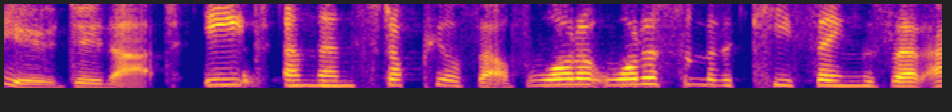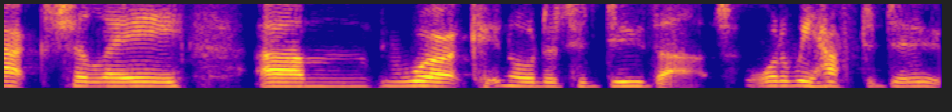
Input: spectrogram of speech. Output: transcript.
you do that? Eat and then stop yourself. What are, what are some of the key things that actually um, work in order to do that? What do we have to do?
